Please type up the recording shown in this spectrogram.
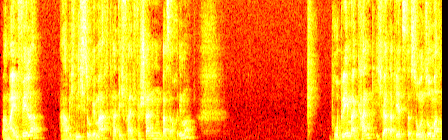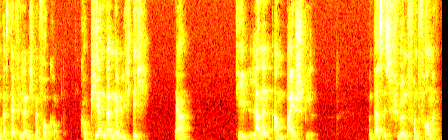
war mein Fehler, habe ich nicht so gemacht, hatte ich falsch verstanden, was auch immer. Problem erkannt, ich werde ab jetzt das so und so machen, dass der Fehler nicht mehr vorkommt. Kopieren dann nämlich dich. Ja? Die lernen am Beispiel. Und das ist Führen von vorne.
